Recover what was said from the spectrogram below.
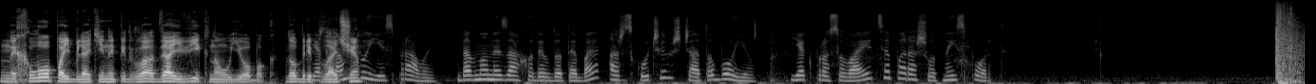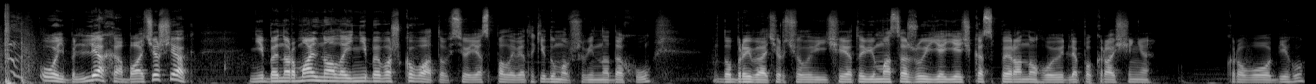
Не хлопай, блядь, і не підгладай вікна уйобок. Добрі Як плечі. там твої справи? Давно не заходив до тебе, аж скучив ще тобою. Як просувається парашутний спорт? Ой, бляха, бачиш як? Ніби нормально, але й ніби важковато. Все, я спалив. Я так і думав, що він на даху. Добрий вечір, чоловіче. Я тобі масажую яєчка з пера ногою для покращення кровообігу.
